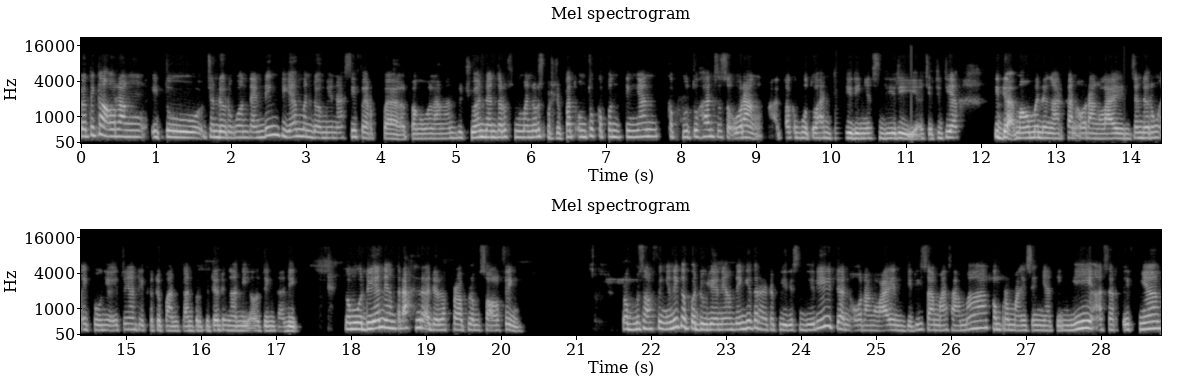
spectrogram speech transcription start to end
ketika orang itu cenderung contending, dia mendominasi verbal, pengulangan tujuan, dan terus-menerus berdebat untuk kepentingan kebutuhan seseorang atau kebutuhan dirinya sendiri. ya. Jadi dia tidak mau mendengarkan orang lain, cenderung egonya itu yang dikedepankan berbeda dengan yielding tadi. Kemudian yang terakhir adalah problem solving. Problem solving ini kepedulian yang tinggi terhadap diri sendiri dan orang lain. Jadi sama-sama compromisingnya tinggi, asertifnya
